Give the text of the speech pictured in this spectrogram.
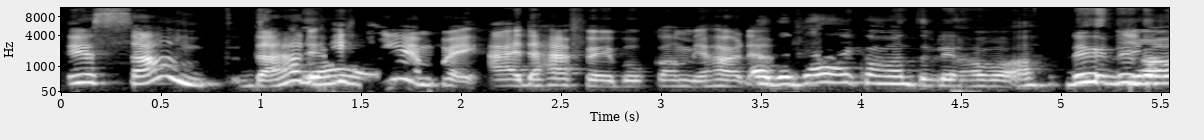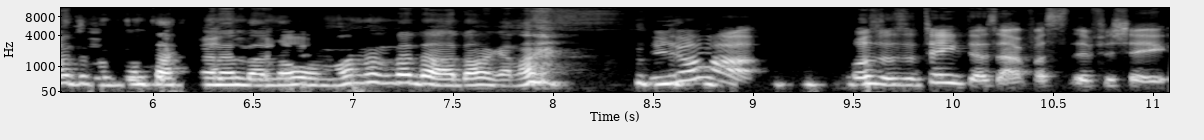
Det är sant! Där hade ja. ytterligare en poäng. Nej, det här får jag boka om jag hör det. Ja, det där kommer inte bli något bra. Du, du ja. kommer inte få kontakt med den där norrman de där dagarna. Ja, och så, så tänkte jag så här, fast i och för sig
